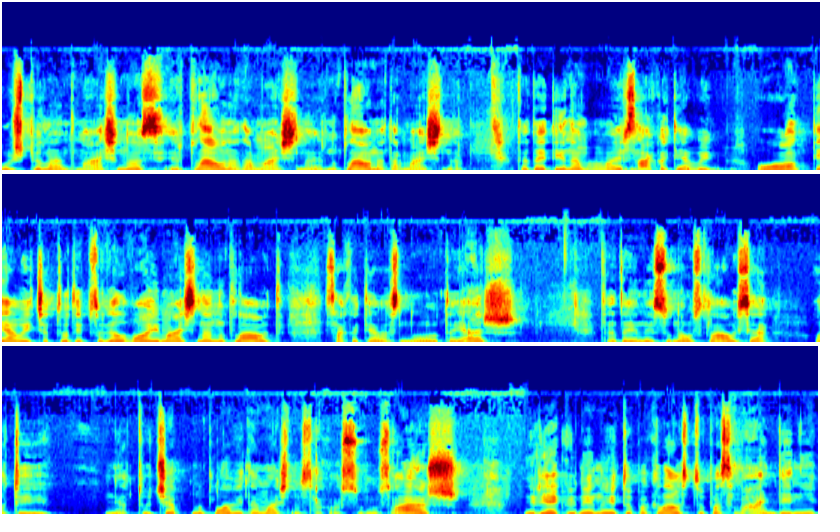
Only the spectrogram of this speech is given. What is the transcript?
užpila ant mašinos ir plauna tą mašiną ir nuplauna tą mašiną. Tada ateina mama ir sako tėvui, o tėvai, čia tu taip sugalvoji mašiną nuplaut. Sako tėvas, nu tai aš. Tada jinai sunaus klausia, o tai ne tu čia nuplovai tą mašiną, sako sunus aš. Ir jeigu jinai nueitų paklaustų pas vandenį,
